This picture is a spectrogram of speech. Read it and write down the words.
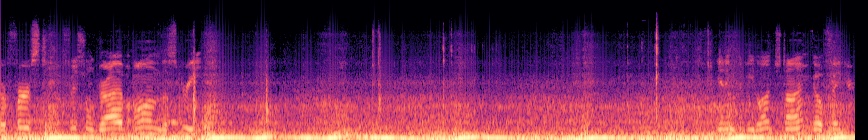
our first official drive on the street. Getting to be lunchtime, go figure.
